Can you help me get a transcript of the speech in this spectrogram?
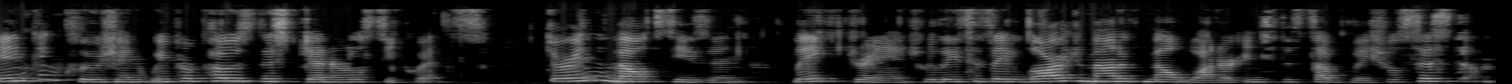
In conclusion, we propose this general sequence. During the melt season, lake drainage releases a large amount of meltwater into the subglacial system.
